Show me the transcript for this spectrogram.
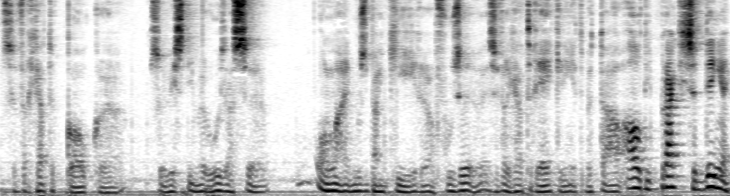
Ze vergat te koken. Ze wist niet meer hoe ze online moest bankieren. Of hoe ze, ze vergat rekeningen te betalen. Al die praktische dingen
